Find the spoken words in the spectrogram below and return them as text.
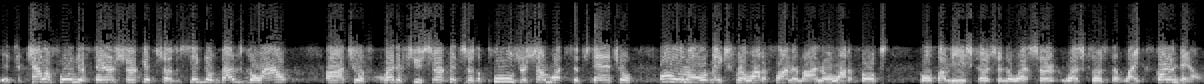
It's a California fair circuit, so the signal does go out uh, to a, quite a few circuits, so the pools are somewhat substantial. All in all, it makes for a lot of fun, and I know a lot of folks, both on the East Coast and the West, West Coast, that like Ferndale.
